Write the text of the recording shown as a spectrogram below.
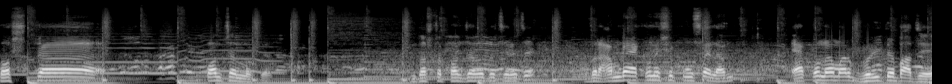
দশটা পঞ্চান্নতে। দশটা পঞ্চান্নতে ছেড়েছে। এবার আমরা এখন এসে পৌঁছালাম এখন আমার ঘড়িতে বাজে,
